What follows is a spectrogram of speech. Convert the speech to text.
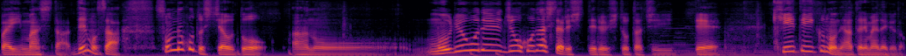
ぱいいました。でもさそんなことしちゃうとあのー、無料で情報出したりしてる人たちって消えていくのね当たり前だけど。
